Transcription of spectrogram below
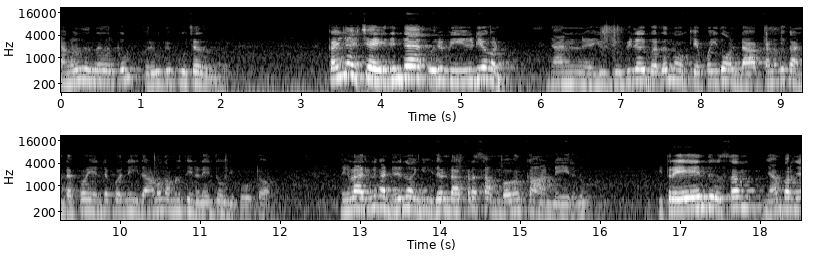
ഞങ്ങൾ തിന്നു തീർക്കും ഒരു കുപ്പി പൂച്ച തിന്നു തീർക്കും കഴിഞ്ഞ ആഴ്ച ഇതിന്റെ ഒരു വീഡിയോ കണ്ടു. ഞാൻ യൂട്യൂബിൽ വെറുതെ നോക്കിയപ്പോൾ ഇത് ഉണ്ടാക്കണത് കണ്ടപ്പോൾ എന്റെ പൊന്നെ ഇതാണോ നമ്മൾ തിന്നണേന്ന് തോന്നിപ്പോ കേട്ടോ നിങ്ങൾ ആരെങ്കിലും കണ്ടിരുന്നോ? ഇത് ഉണ്ടാക്കണ സംഭവം കാണണമായിരുന്നു ഇത്രയും ദിവസം ഞാൻ പറഞ്ഞ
